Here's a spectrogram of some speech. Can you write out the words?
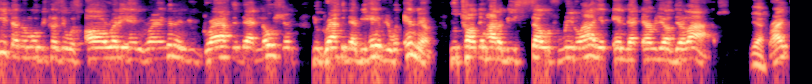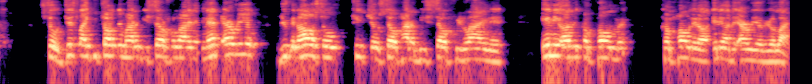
teach them no more because it was already ingrained in them. You grafted that notion, you grafted that behavior within them. You taught them how to be self-reliant in that area of their lives. Yeah. Right? So just like you taught them how to be self-reliant in that area, you can also teach yourself how to be self-reliant in any other component component or any other area of your life.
